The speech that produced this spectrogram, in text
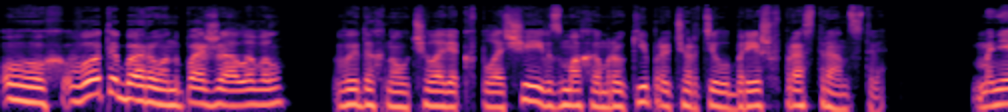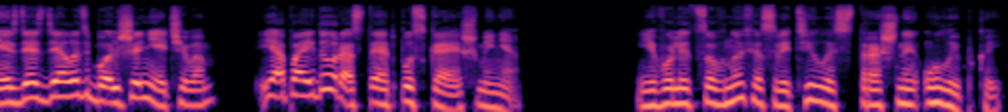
«Ох, вот и барон пожаловал», — выдохнул человек в плаще и взмахом руки прочертил брешь в пространстве. «Мне здесь делать больше нечего. Я пойду, раз ты отпускаешь меня». Его лицо вновь осветилось страшной улыбкой.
